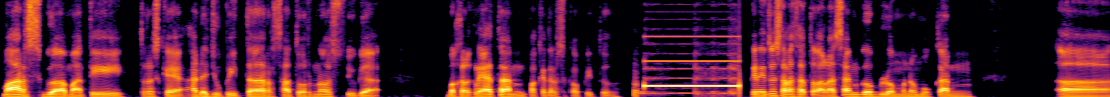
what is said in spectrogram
Mars gua mati, terus kayak ada Jupiter, Saturnus juga bakal kelihatan pakai teleskop itu. Mungkin itu salah satu alasan gue belum menemukan uh,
